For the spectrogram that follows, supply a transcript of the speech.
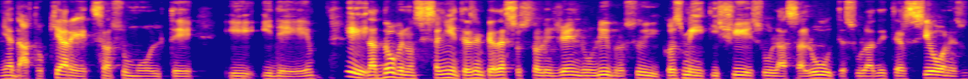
mi ha dato chiarezza su molte i- idee. E laddove non si sa niente, ad esempio adesso sto leggendo un libro sui cosmetici, sulla salute, sulla detersione, su,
